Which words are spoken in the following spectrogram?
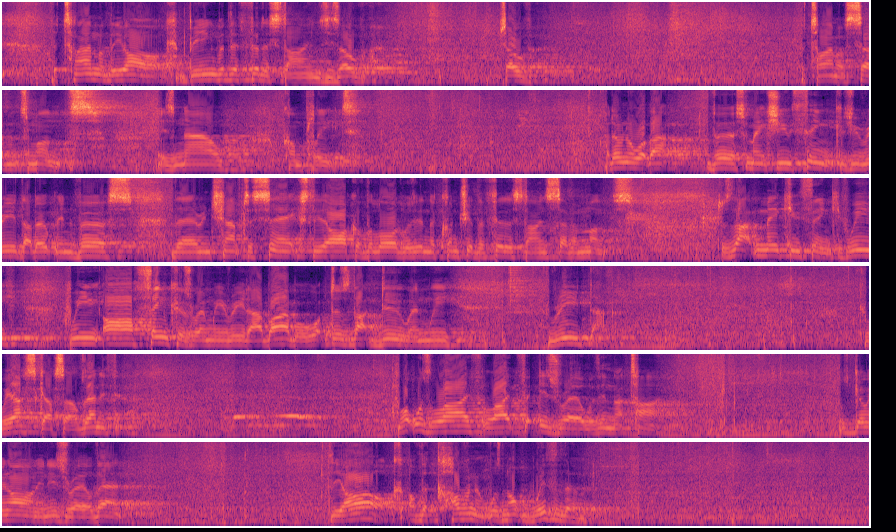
the time of the ark being with the Philistines is over. It's over. The time of seventh months is now complete. I don't know what that verse makes you think as you read that opening verse there in chapter 6. The ark of the Lord was in the country of the Philistines seven months. Does that make you think? If we, we are thinkers when we read our Bible, what does that do when we read that? Can we ask ourselves anything? What was life like for Israel within that time? What was going on in Israel then? The ark of the covenant was not with them.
